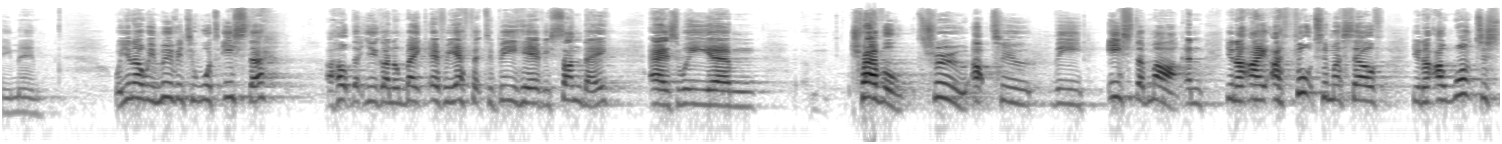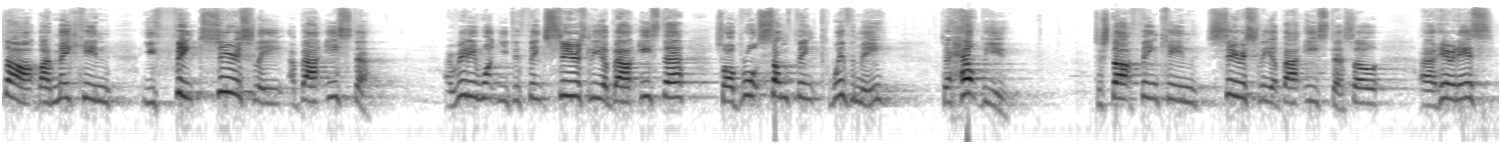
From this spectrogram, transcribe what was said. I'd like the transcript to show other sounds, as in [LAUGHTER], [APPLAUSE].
Amen. Well, you know, we're moving towards Easter. I hope that you're going to make every effort to be here every Sunday as we um, travel through up to the Easter mark. And, you know, I, I thought to myself, you know, I want to start by making you think seriously about Easter. I really want you to think seriously about Easter, so I brought something with me to help you to start thinking seriously about Easter. So uh, here it is.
